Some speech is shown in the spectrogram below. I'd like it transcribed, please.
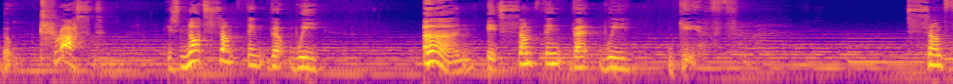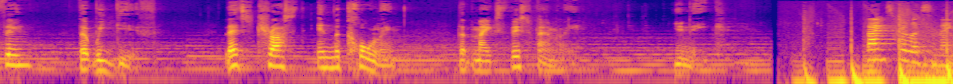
But trust is not something that we earn, it's something that we give. Something that we give. Let's trust in the calling that makes this family unique. Thanks for listening.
